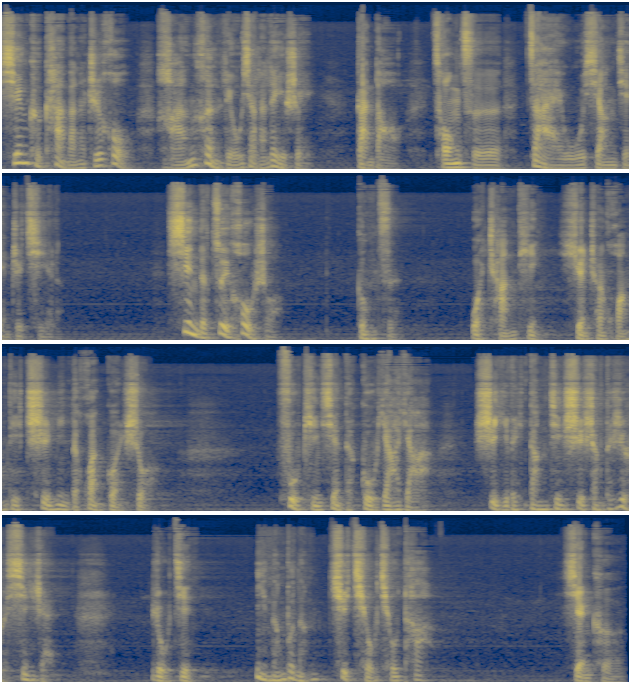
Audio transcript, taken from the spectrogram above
仙客看完了之后，含恨流下了泪水，感到。从此再无相见之期了。信的最后说：“公子，我常听宣传皇帝敕命的宦官说，富平县的古丫丫是一位当今世上的热心人。如今，你能不能去求求他？”仙客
